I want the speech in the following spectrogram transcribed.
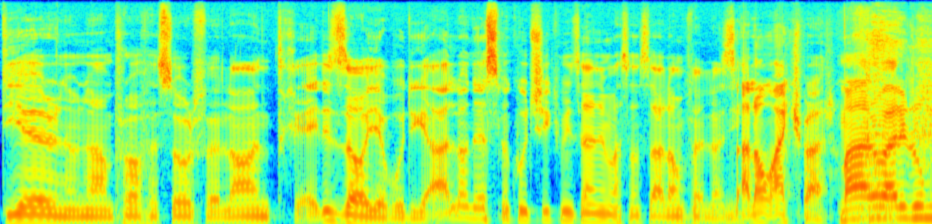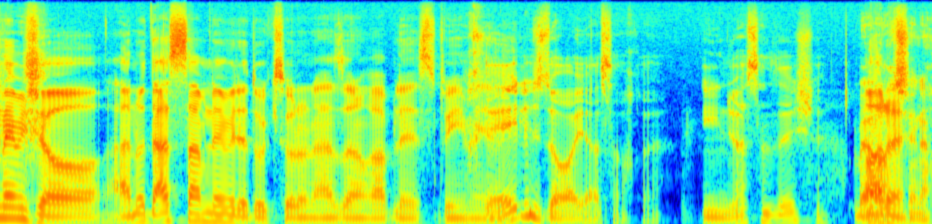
دیر نمی‌دونم پروفسور فلان. خیلی زایه بود دیگه. الان اسم کوچیک می‌زنیم مثلا سلام فلانی. سلام اکبر. من ولی روم نمیشه هنو دستم نمیره دکتر رو نظرم قبل اسم تو ایمیل. خیلی زایه است آخه. اینجا اصلا زشته. نه.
